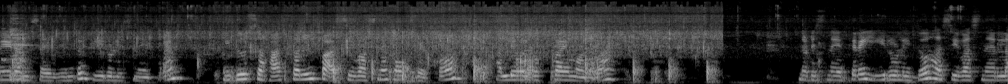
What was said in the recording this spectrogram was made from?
ಮೀಡಿಯಮ್ ಸೈಜಿಂದು ಈರುಳ್ಳಿ ಸ್ನೇಹಿತರೆ. ಇದು ಸಹ ಸ್ವಲ್ಪ ಹಸಿ ವಾಸನೆ ಹೋಗಬೇಕು. ಅಲ್ಲಿವರೆಗೂ ಫ್ರೈ ಮಾಡುವ. ನೋಡಿ ಸ್ನೇಹಿತರೆ, ಈರುಳ್ಳಿದು ಹಸಿ ವಾಸನೆ ಎಲ್ಲ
